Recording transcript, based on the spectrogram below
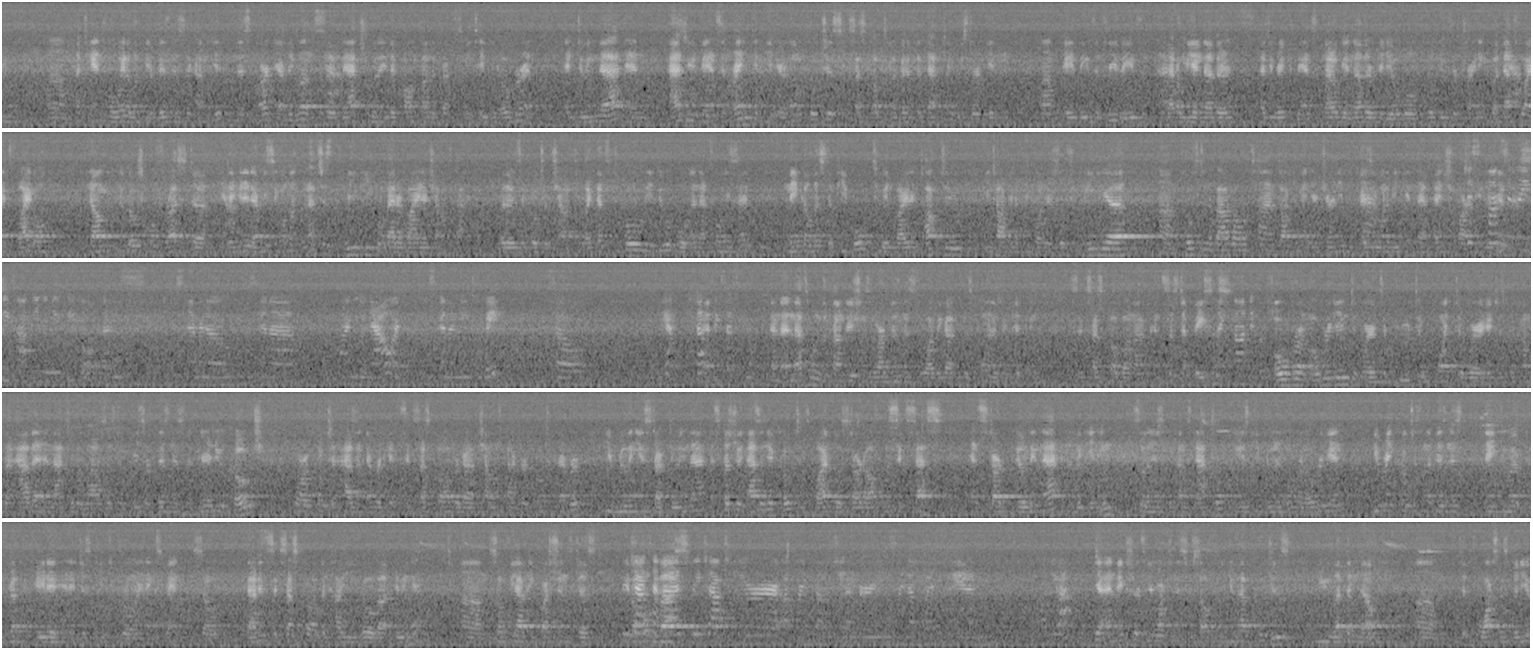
um, a tangible way to look at your business. Like I'm hitting this mark every month, so naturally the compound effect is me taking over and, and doing that. And as you advance in rank and get your own coaches, Success Club's going to benefit that too. We start getting um, paid leads and free leads, and that'll be another as you rank advance. And that'll be another video we'll, we'll do for training. But that's why it's vital, non-negotiable for us to, to hit it every single month. And that's just three people that are buying a challenge pack whether it's a coach or a challenger. Like that's totally doable, and that's what we said. Make a list of people to invite and talk to. Be talking to people on your social media, um, posting about all the time. life will start off with success and start building that in the beginning so that it just becomes natural. You just keep doing it over and over again. You bring coaches in the business, they do it, and replicate it, and it just keeps growing and expanding. So that is Success Club and how you go about doing it. Um, so if you have any questions, just reach out to us, reach out to your upline coach, whoever you sign up with, and help you out. Yeah, and make sure if you're watching this yourself and you do have coaches, you let them know um, to, to watch this video.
